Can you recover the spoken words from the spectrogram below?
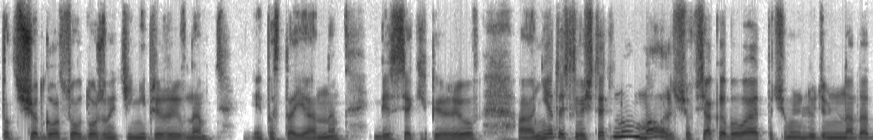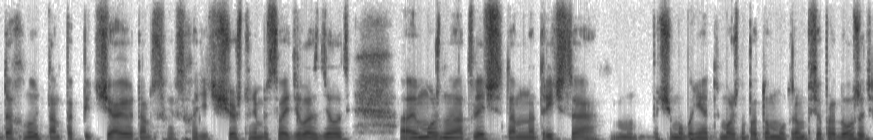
подсчет голосов должен идти непрерывно и постоянно, без всяких перерывов. А нет, если вы считаете, ну, мало ли что, всякое бывает, почему людям надо отдохнуть, там, попить чаю, там, сходить еще что-нибудь, свои дела сделать. А можно отвлечься там на три часа, почему бы нет, можно потом утром все продолжить.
